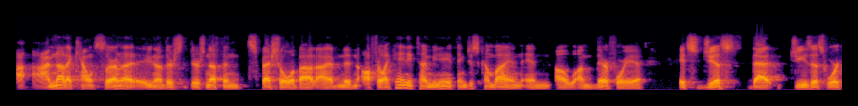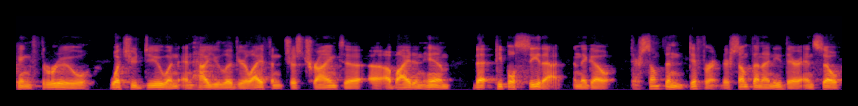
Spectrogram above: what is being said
I, am not a counselor. I'm not, you know, there's there's nothing special about. I didn't offer like, hey, anytime you need anything, just come by and and I'll, I'm there for you. It's just that Jesus working through what you do and, and how you live your life and just trying to uh, abide in him that people see that and they go, there's something different. There's something I need there. And so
